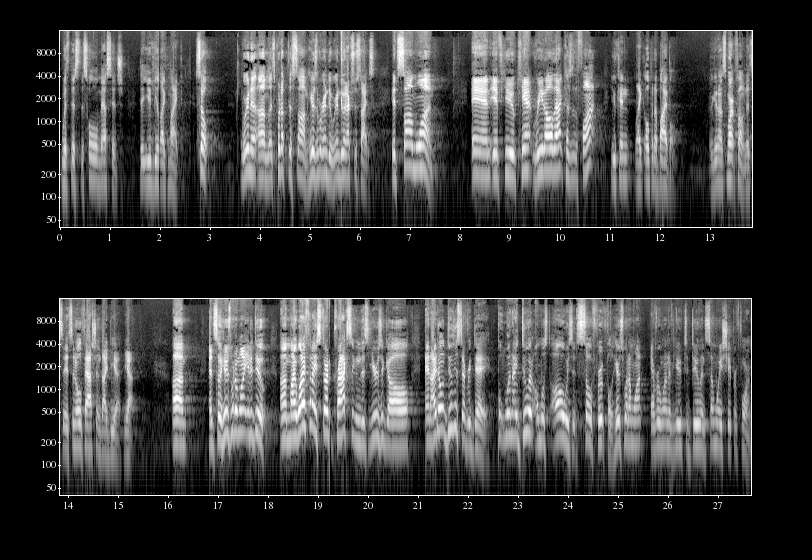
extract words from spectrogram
with this, this whole message that you'd be like Mike. So we're going to, um, let's put up this psalm. Here's what we're going to do we're going to do an exercise. It's Psalm 1. And if you can't read all that because of the font, you can like open a Bible or get on a smartphone. It's, it's an old fashioned idea, yeah. Um, and so here's what I want you to do. Um, my wife and I started practicing this years ago, and I don't do this every day. But when I do it, almost always it's so fruitful. Here's what I want every one of you to do in some way, shape, or form.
